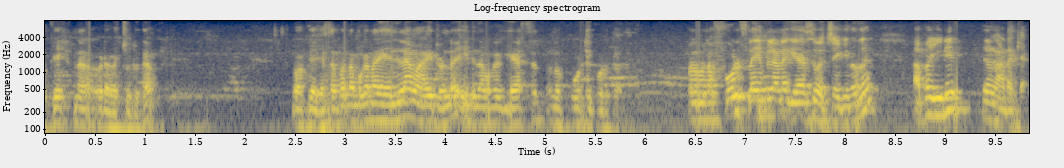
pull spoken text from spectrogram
ഓക്കെ ഇവിടെ വെച്ചു കൊടുക്കാം. ഓക്കെ ഗ്യാസ് അപ്പോൾ നമുക്ക് എല്ലാം ആയിട്ടുണ്ട്. ഇനി നമുക്ക് ഗ്യാസ് ഒന്ന് കൂട്ടി കൊടുക്കുന്നത് അപ്പോൾ നമ്മൾ ഫുൾ ഫ്ലെയിമിലാണ് ഗ്യാസ് വെച്ചേക്കുന്നത്. അപ്പോൾ ഇനി ഇത് അടയ്ക്കാം.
